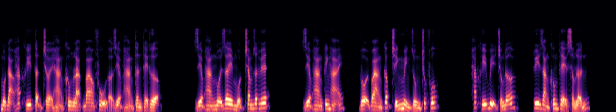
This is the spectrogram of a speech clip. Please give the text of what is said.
một đạo hắc khí tận trời hàng không lạc bao phủ ở Diệp Hàng thân thể thượng. Diệp Hàng mỗi giây 100 rất huyết. Diệp Hàng kinh hãi, vội vàng cấp chính mình dùng chúc phúc. Hắc khí bị chống đỡ, tuy rằng không thể xâm lấn,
